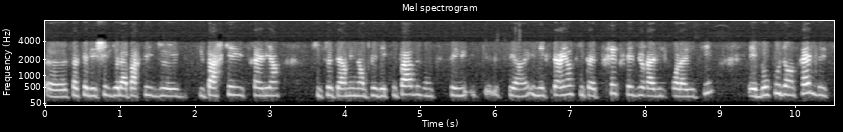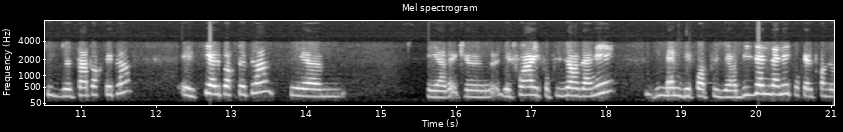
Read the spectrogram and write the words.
Ça, c'est les chiffres de la partie de, du parquet israélien qui se termine en plaidé coupable. Donc c'est une expérience qui peut être très très dure à vivre pour la victime. Et beaucoup d'entre elles décident de ne pas porter plainte. Et si elles portent plainte, c'est euh, avec euh, des fois il faut plusieurs années, même des fois plusieurs dizaines d'années pour qu'elles prennent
